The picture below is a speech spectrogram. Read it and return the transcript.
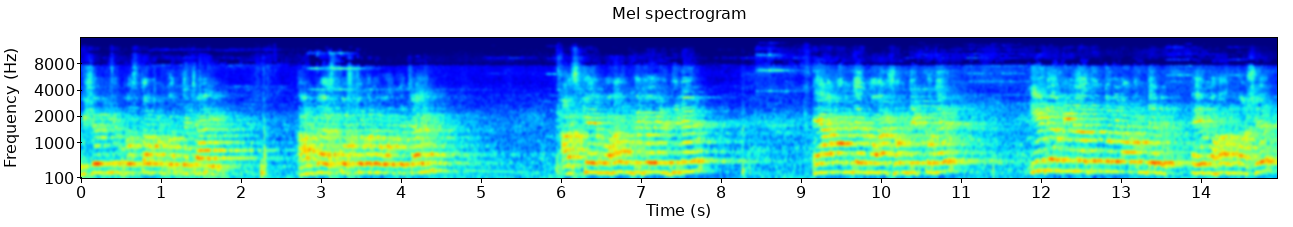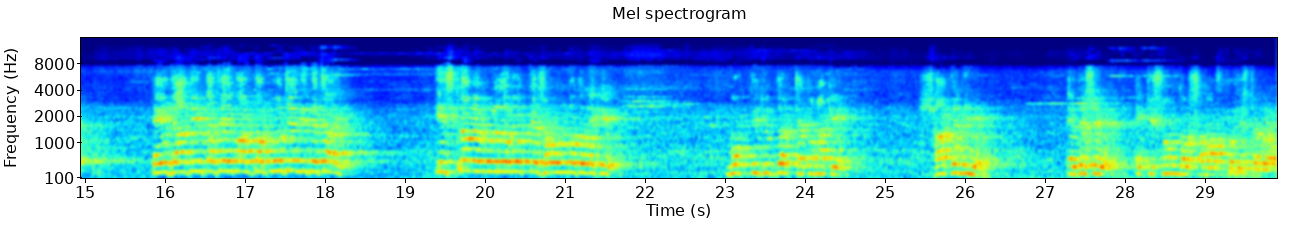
বিষয়টি উপস্থাপন করতে চাই। আমরা স্পষ্ট করে বলতে চাই আজকে মহান বিজয়ের দিনে এ আনন্দের মহাসন্ধিক্ষণে ঈদে নবীর আনন্দের এই মহান মাসে এই জাতির কাছে এই বার্তা পৌঁছে দিতে চাই ইসলামের মূল্যবোধকে সমুন্নত রেখে, মুক্তিযুদ্ধের চেতনাকে সাথে নিয়ে এদেশে একটি সুন্দর সমাজ প্রতিষ্ঠা করা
